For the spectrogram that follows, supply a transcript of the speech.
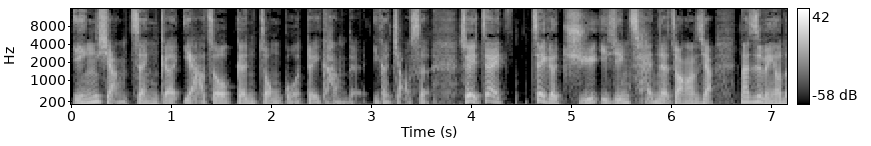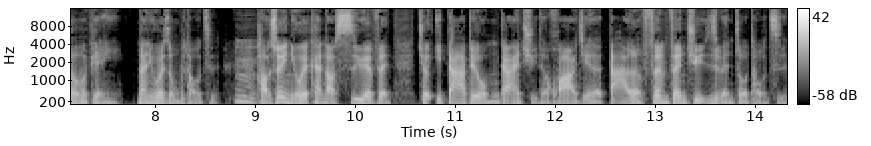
影响整个亚洲跟中国对抗的一个角色。所以在这个局已经成的状况之下，那日本又那么便宜，那你为什么不投资？嗯，好，所以你会看到四月份就一大堆我们刚才举的华尔街的大鳄纷纷去日本做投资。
